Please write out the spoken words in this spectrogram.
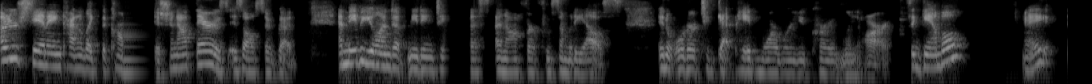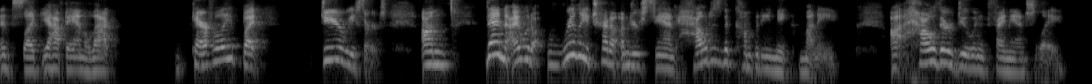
understanding kind of like the competition out there is, is also good. And maybe you'll end up needing to get an offer from somebody else in order to get paid more where you currently are. It's a gamble, right? It's like you have to handle that carefully, but do your research. Um, then I would really try to understand how does the company make money, uh, how they're doing financially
